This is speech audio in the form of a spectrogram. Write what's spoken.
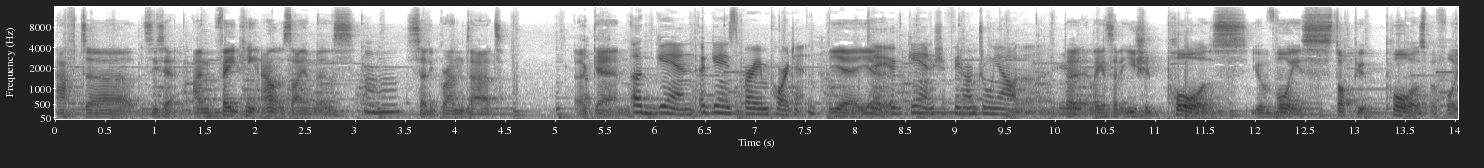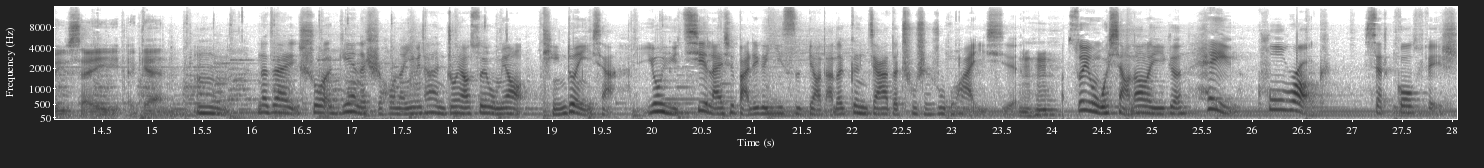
after, so you said, I'm faking Alzheimer's, mm-hmm. said Grandad Again. Again, again is very important. Yeah, 对 yeah. ，again 是非常重要的。 But like I said, you should pause your voice, stop your pause before you say again. 那在说 again 的时候呢，因为它很重要，所以我们要停顿一下，用语气来去把这个意思表达的更加的出神入化一些。嗯哼。所以我想到了一个，Hey, cool rock, said goldfish.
